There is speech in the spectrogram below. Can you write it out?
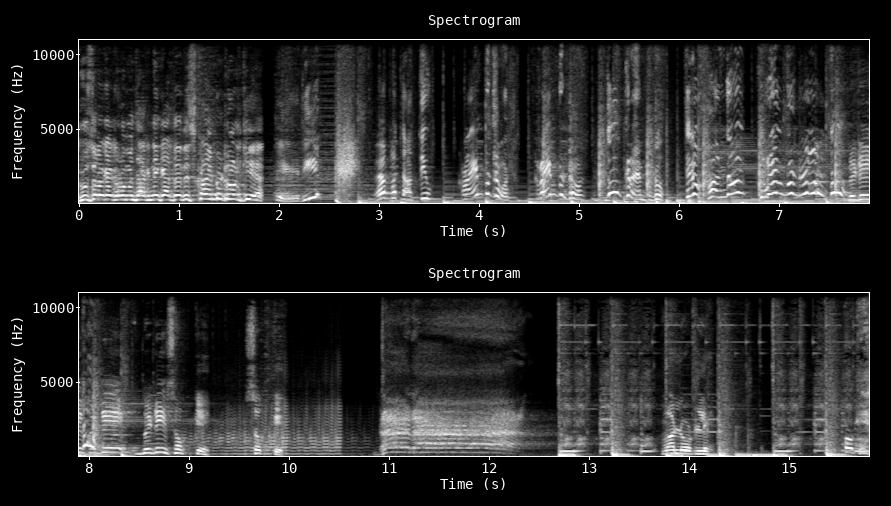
दूसरों के घरों में झांकने का आदेश क्राइम पेट्रोल की है। तेरी मैं बताती हूँ। क्राइम पेट्रोल क्राइम पेट्रोल तू क्राइम पेट्रोल तेरा खानदान क्राइम पेट्रोल बिटी बिटी बिटी सुक्के सुक्के वहाँ लौट ले ओके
